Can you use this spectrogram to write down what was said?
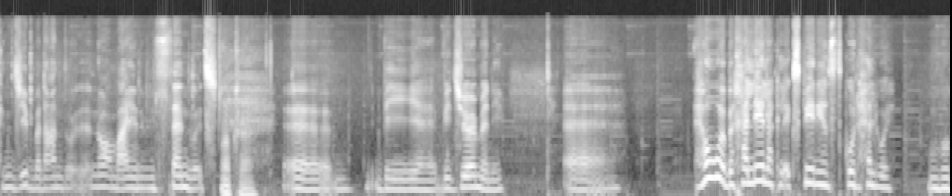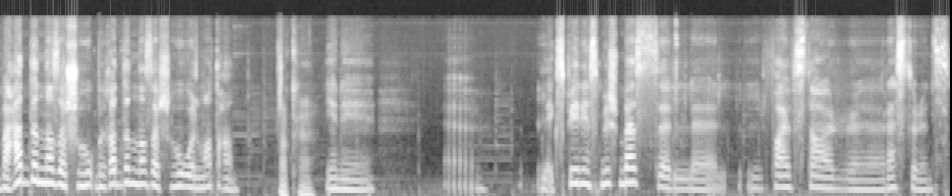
كنت جيب من عنده نوع معين من الساندويتش. okay. آه، ب- ب Germany آه، هو بخلي لك ال experience تكون حلوة. بغض النظر شو بغض النظر شو هو المطعم. okay. يعني ال experience مش بس الفايف ستار ريستورانتس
